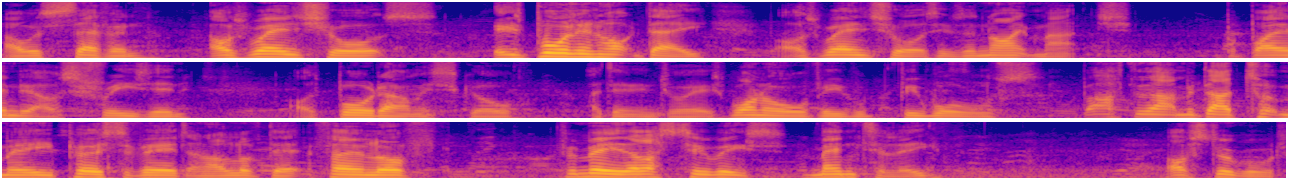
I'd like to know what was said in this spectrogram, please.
I was seven. I was wearing shorts. It was boiling hot day. I was wearing shorts. It was a night match, but by the end of it, I was freezing. I was bored out of my school. I didn't enjoy it. It's one all v, v Wolves. But after that, my dad took me, persevered, and I loved it. Fell in love for me, the last two weeks, mentally, I've struggled.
